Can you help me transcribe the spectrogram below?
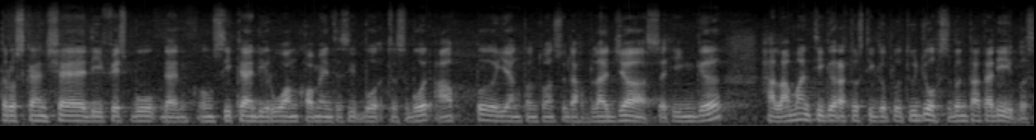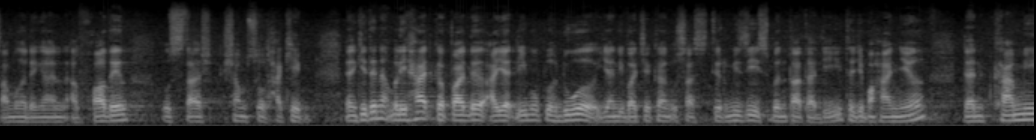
Teruskan share di Facebook dan kongsikan di ruang komen tersebut tersebut apa yang tuan-tuan sudah belajar sehingga halaman 337 sebentar tadi bersama dengan Al-Fadil Ustaz Syamsul Hakim. Dan kita nak melihat kepada ayat 52 yang dibacakan Ustaz Tirmizi sebentar tadi terjemahannya dan kami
